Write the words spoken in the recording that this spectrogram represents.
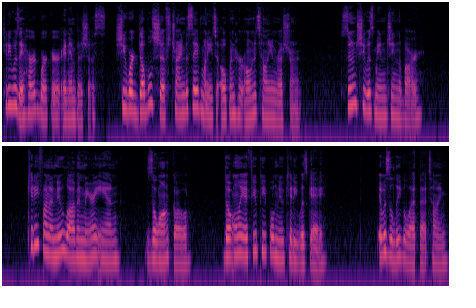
Kitty was a hard worker and ambitious. She worked double shifts trying to save money to open her own Italian restaurant. Soon she was managing the bar. Kitty found a new love in Mary Ann Zielonko, though only a few people knew Kitty was gay. It was illegal at that time.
